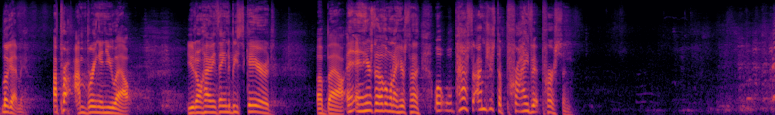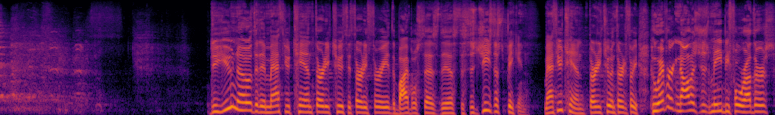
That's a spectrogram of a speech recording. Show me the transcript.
Look at me. I I'm bringing you out. You don't have anything to be scared about. And, and here's the other one I hear sometimes. Well, well, Pastor, I'm just a private person. Do you know that in Matthew 10, 32 to 33, the Bible says this? This is Jesus speaking. Matthew 10, 32 and 33. Whoever acknowledges me before others,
